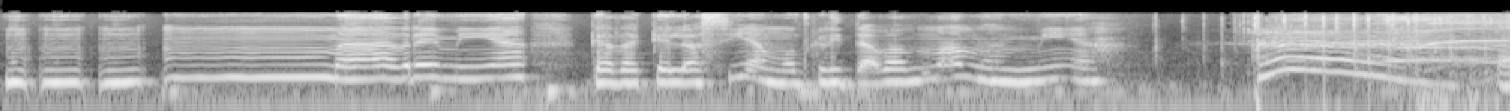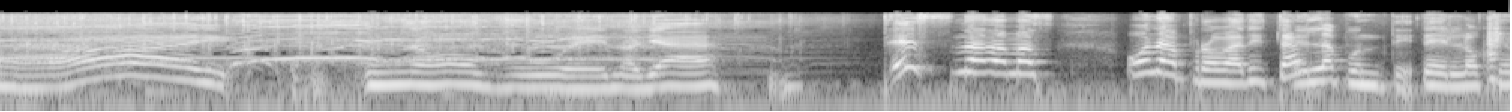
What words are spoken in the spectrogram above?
Mm, mm, mm, mm, madre mía, cada que lo hacíamos gritaba, mamá mía. Ay, no, bueno, ya. Es nada más una probadita Es la puntita. de lo que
